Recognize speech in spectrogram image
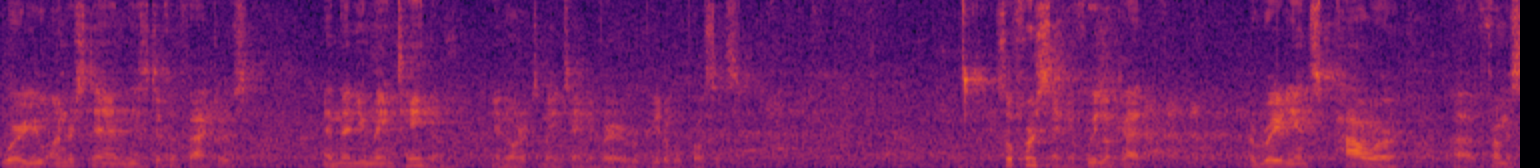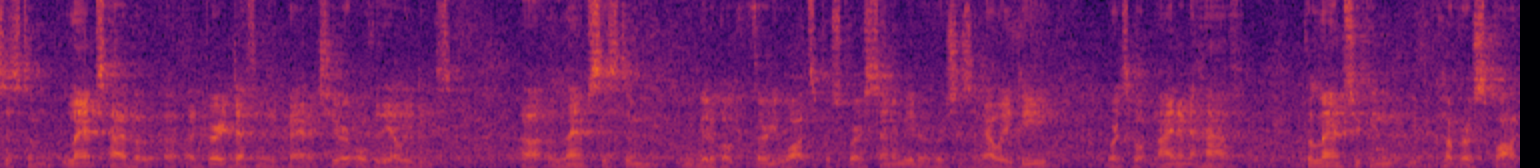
where you understand these different factors and then you maintain them in order to maintain a very repeatable process. So first thing, if we look at irradiance power uh, from a system, lamps have a, a, very definite advantage here over the LEDs. Uh, a lamp system, you get about 30 watts per square centimeter versus an LED where it's about nine and a half. The lamps, you can, you can cover a spot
